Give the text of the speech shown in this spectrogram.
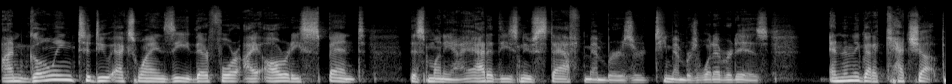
I'm going to do X, Y, and Z. Therefore, I already spent this money. I added these new staff members or team members, whatever it is. And then they've got to catch up.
